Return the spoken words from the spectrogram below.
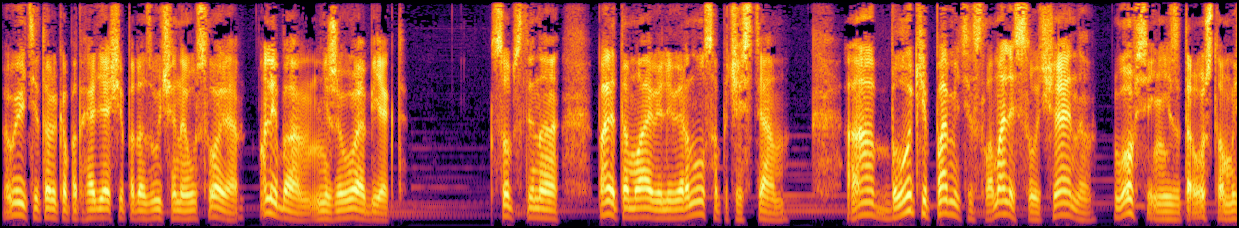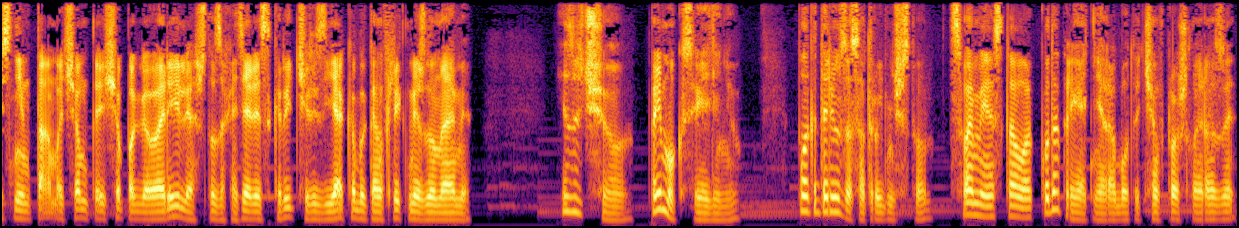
Выйти только подходящий под озвученные условия, либо неживой объект. Собственно, поэтому Авели вернулся по частям. А блоки памяти сломались случайно. Вовсе не из-за того, что мы с ним там о чем-то еще поговорили, что захотели скрыть через якобы конфликт между нами. Изучу. Приму к сведению. Благодарю за сотрудничество. С вами стало куда приятнее работать, чем в прошлые разы.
